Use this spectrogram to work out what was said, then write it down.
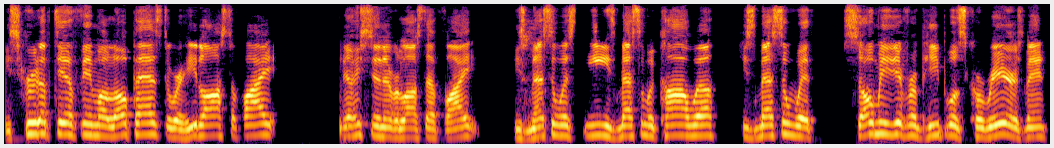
He screwed up Teofimo Lopez to where he lost a fight. You know, he should have never lost that fight. He's messing with Steve. He's messing with Conwell. He's messing with so many different people's careers, man.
